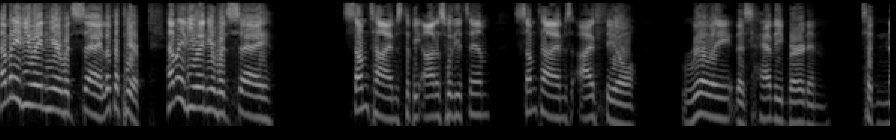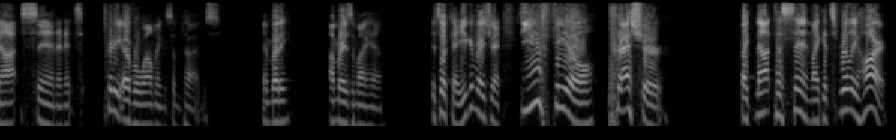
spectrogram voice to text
How many of you in here would say, look up here, how many of you in here would say, sometimes, to be honest with you, Tim, sometimes I feel really this heavy burden to not sin, and it's pretty overwhelming sometimes. Anybody? I'm raising my hand. It's okay. You can raise your hand. Do you feel pressure, like not to sin, like it's really hard?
